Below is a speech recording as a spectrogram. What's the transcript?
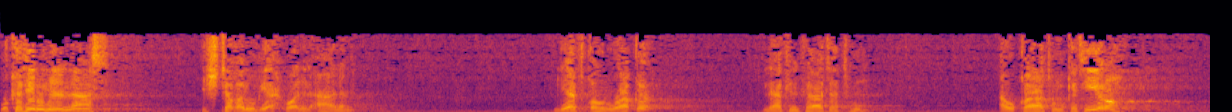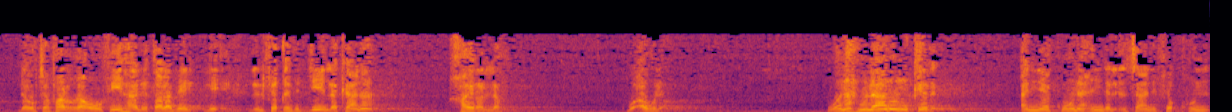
وكثير من الناس اشتغلوا بأحوال العالم ليفقهوا الواقع لكن فاتتهم أوقات كثيرة لو تفرغوا فيها لطلب للفقه في الدين لكان خيرا لهم وأولى. ونحن لا ننكر أن يكون عند الإنسان فقه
